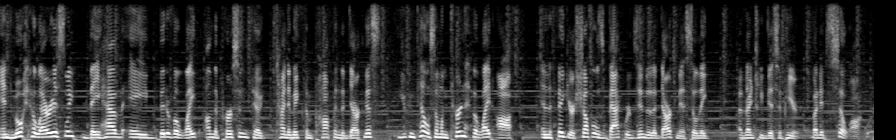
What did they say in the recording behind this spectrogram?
And most hilariously, they have a bit of a light on the person to kind of make them pop in the darkness. You can tell someone turned the light off, and the figure shuffles backwards into the darkness so they eventually disappear. But it's so awkward.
